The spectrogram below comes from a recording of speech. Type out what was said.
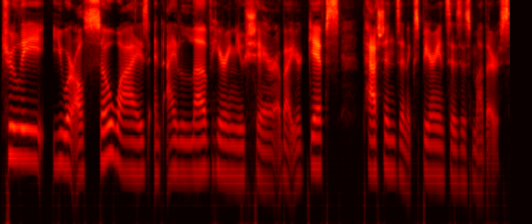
Truly, you are all so wise, and I love hearing you share about your gifts, passions, and experiences as mothers.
